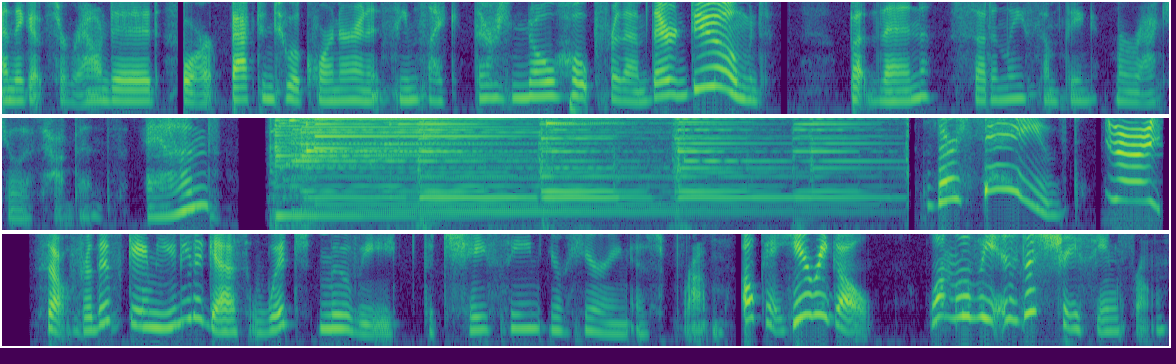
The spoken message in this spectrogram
and they get surrounded or backed into a corner, and it seems like there's no hope for them. They're doomed. But then suddenly something miraculous happens, and They're saved! Yay! So for this game, you need to guess which movie the chase scene you're hearing is from. Okay, here we go. What movie is this chase scene from?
